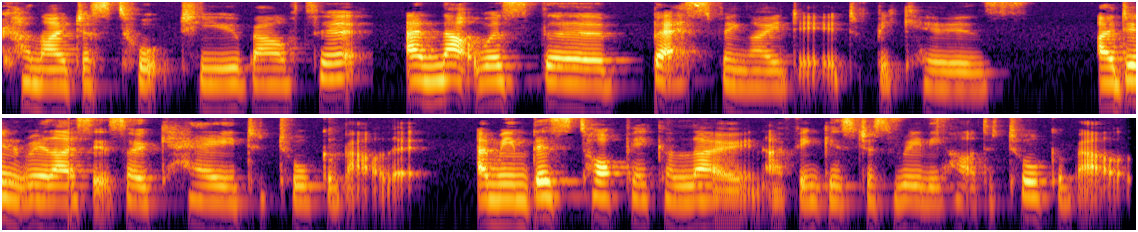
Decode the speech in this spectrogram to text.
can i just talk to you about it? And that was the best thing i did because I didn't realize it's okay to talk about it. I mean, this topic alone, I think, is just really hard to talk about.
